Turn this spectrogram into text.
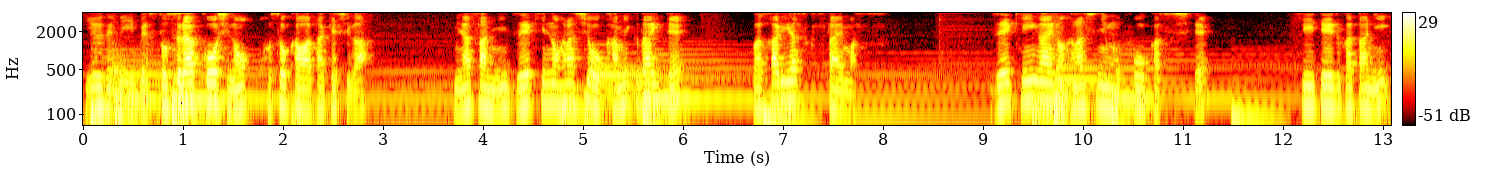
ユーデミーベストセラー講師の細川武が皆さんに税金の話を噛み砕いて分かりやすく伝えます。税金以外の話にもフォーカスして聞いている方に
